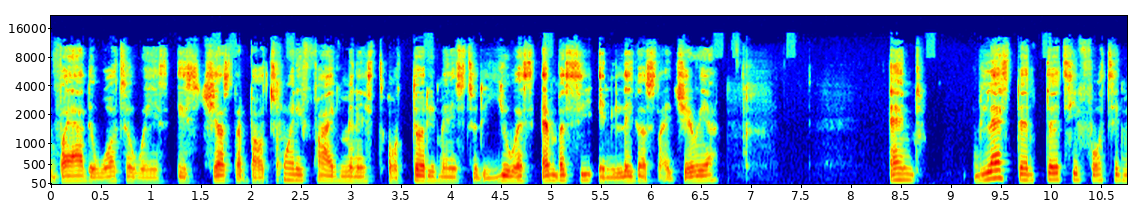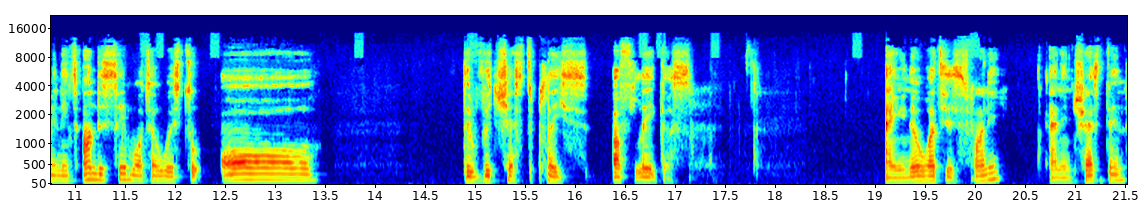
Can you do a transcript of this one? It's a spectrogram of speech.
via the waterways is just about 25 minutes or 30 minutes to the US embassy in Lagos, Nigeria and less than 30 40 minutes on the same waterways to all the richest place of Lagos. And you know what is funny and interesting?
